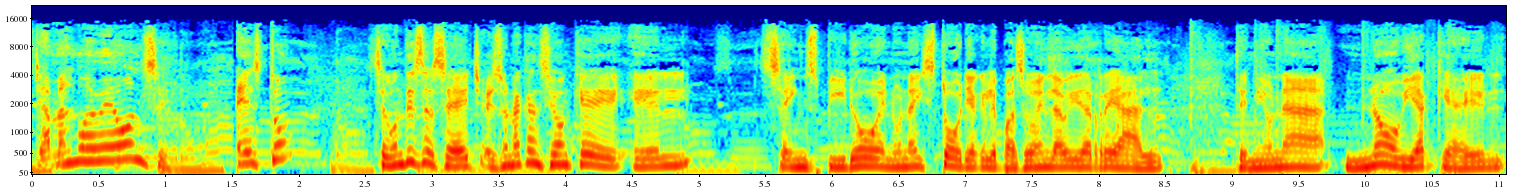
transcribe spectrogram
llama al 911. Esto, según dice Sech, es una canción que él se inspiró en una historia que le pasó en la vida real. Tenía una novia que a él,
